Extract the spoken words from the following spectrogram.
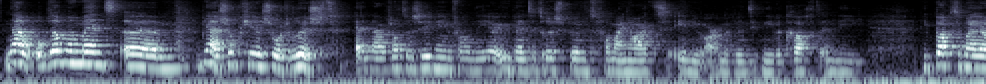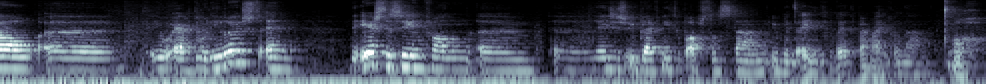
nou, op dat moment ehm, ja, zoek je een soort rust. En daar zat een zin in van, Heer, u bent het rustpunt van mijn hart. In uw armen vind ik nieuwe kracht. En die, die pakte mij al heel erg door die rust. En de eerste zin van, ehm, eh, Jezus, u blijft niet op afstand staan. U bent één gebed bij mij vandaan. Och,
